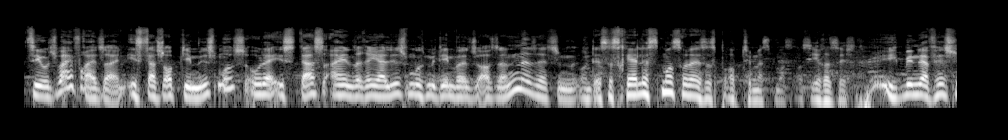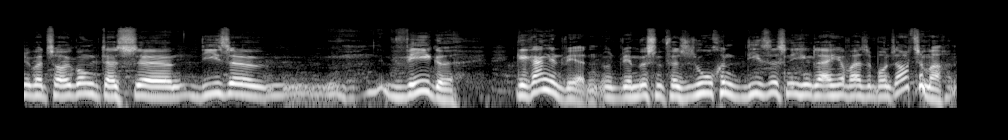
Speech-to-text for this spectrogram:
CO2-frei sein. Ist das Optimismus oder ist das ein Realismus, mit dem wir uns auseinandersetzen müssen? Und ist es Realismus oder ist es Optimismus aus Ihrer Sicht? Ich bin der festen Überzeugung, dass äh, diese Wege gegangen werden. Und wir müssen versuchen, dieses nicht in gleicher Weise bei uns auch zu machen.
